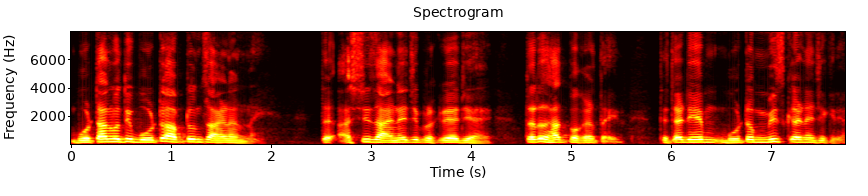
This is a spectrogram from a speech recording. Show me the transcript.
बोटांवरती बोटं आपटून चालणार नाही. तर अशी जाळण्याची प्रक्रिया जी आहे तरच हात पकडता येईल. त्याच्यासाठी हे बोटं मिस करण्याची क्रिया.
